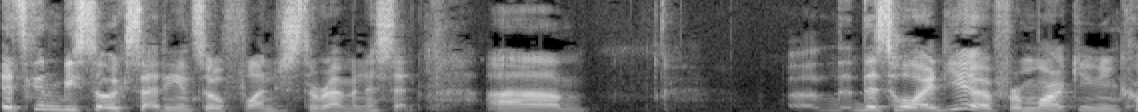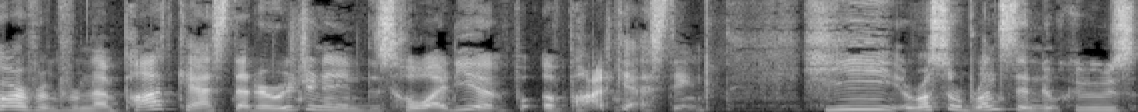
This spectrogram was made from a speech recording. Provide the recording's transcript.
it's going to be so exciting and so fun just to reminisce it. Um, this whole idea from marketing your car from, from that podcast that originated this whole idea of, of podcasting. He, Russell Brunson, who's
